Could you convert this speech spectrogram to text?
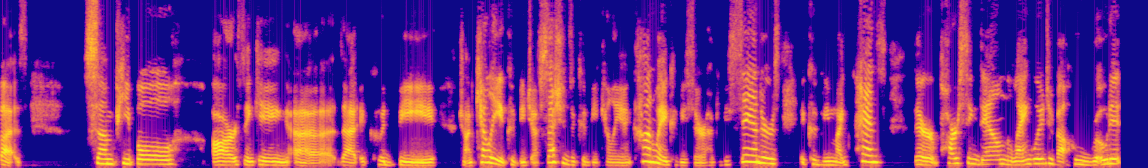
buzz. Some people are thinking uh, that it could be John Kelly, it could be Jeff Sessions, it could be Kellyanne Conway, it could be Sarah Huckabee Sanders, it could be Mike Pence. They're parsing down the language about who wrote it.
